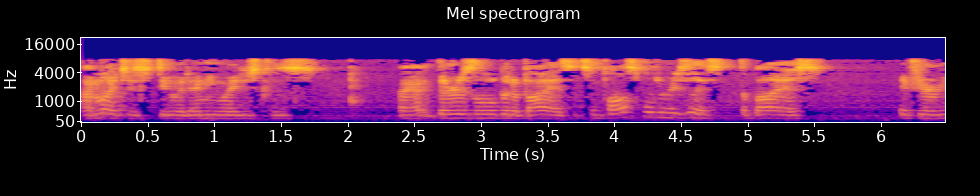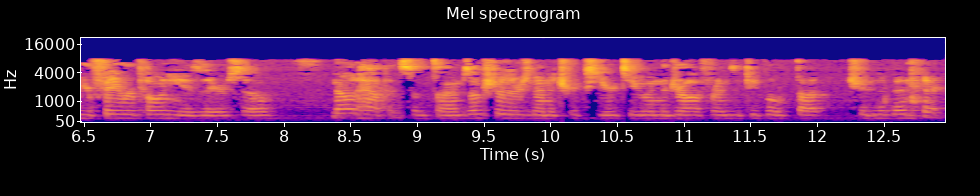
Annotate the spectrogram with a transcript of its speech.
I might just do it anyway, just because there is a little bit of bias. It's impossible to resist the bias if your your favorite pony is there. So, no, it happens sometimes. I'm sure there's been a Trixie or two in the draw friends that people thought shouldn't have been there.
